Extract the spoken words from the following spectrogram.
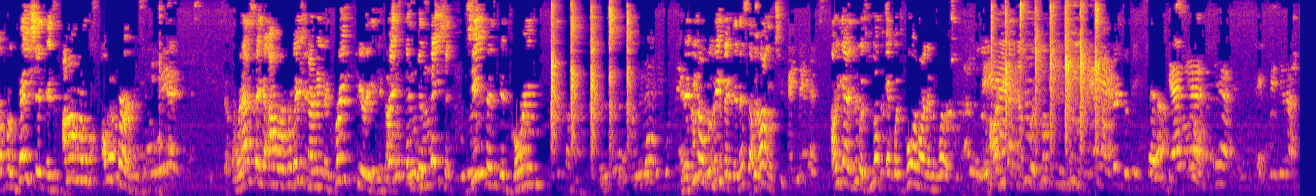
of probation is almost over. When I say the hour of probation, I mean the grace period, the grace dispensation. Jesus is going. And if you don't believe it, then there's something wrong with you. Amen. All you got to do is look at what's going on in the world. All you got to do is look at the news. Yes, yes, yes. Pick it up.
